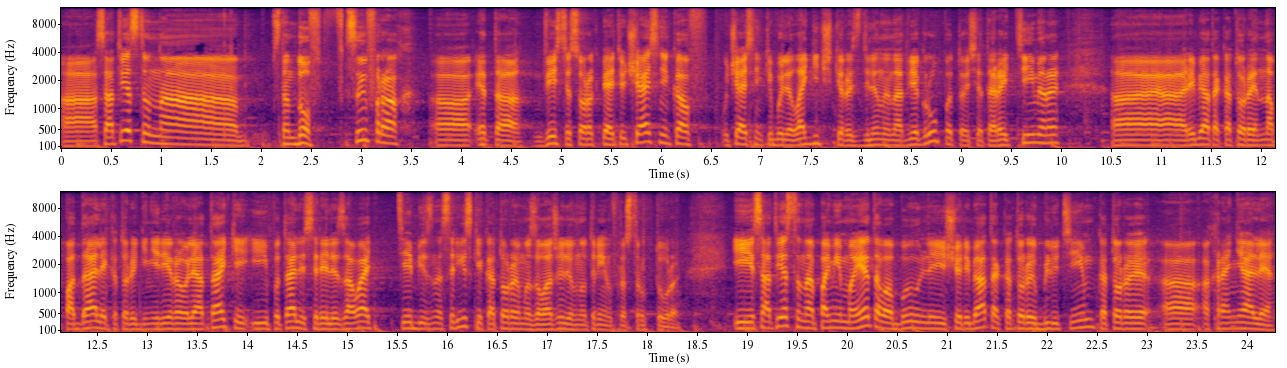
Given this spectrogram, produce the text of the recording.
А, Соответственно, стендов цифрах э, — это 245 участников. Участники были логически разделены на две группы, то есть это рейд-тимеры, э, ребята, которые нападали, которые генерировали атаки и пытались реализовать те бизнес-риски, которые мы заложили внутри инфраструктуры. И, соответственно, помимо этого были еще ребята, которые Blue Team, которые э, охраняли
